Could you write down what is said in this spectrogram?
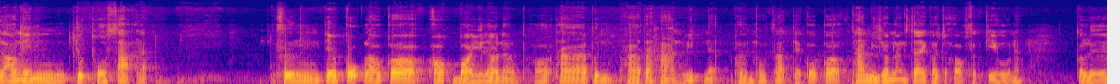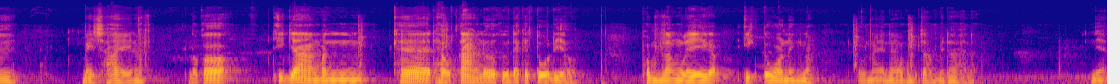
เราเน้นจุดโทสะแล้ว ซึ่งเตียวก๊กเราก็ออกบ่อยอยู่แล้วนะ เพราะถ้าพื้นถ้าทหารมิดเนี่ยเพิ่มโทสะเตียวก๊กก็ถ้ามีกำลังใจก็จะออกสกิลนะ ก็เลยไม่ใช้นะ แล้วก็อีกอย่างมันแค่แถวตั้งด้วยก็คือได้แค่ตัวเดียว ผมลังเลกับอีกตัวหนึ่งนะตัวไหนนะผมจำไม่ได้ละเนี่ย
